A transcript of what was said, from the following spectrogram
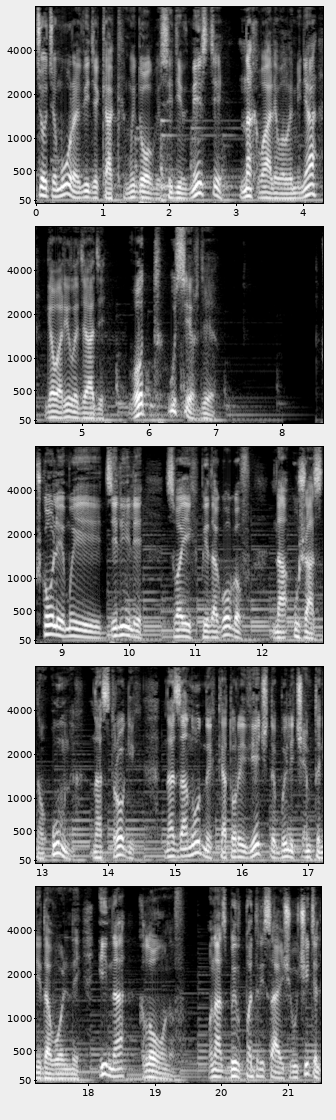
Тетя Мура, видя, как мы долго сидим вместе, нахваливала меня, говорила дяде. Вот усердие. В школе мы делили своих педагогов на ужасно умных, на строгих, на занудных, которые вечно были чем-то недовольны, и на клоунов. У нас был потрясающий учитель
